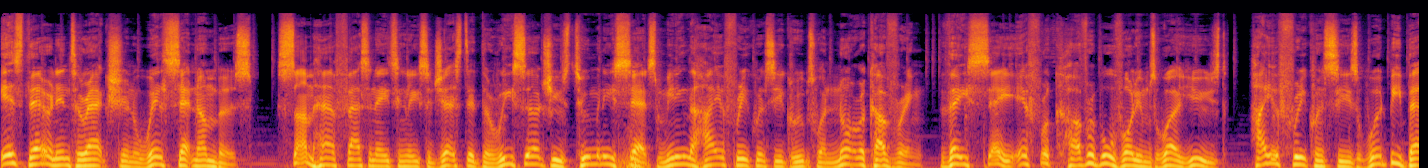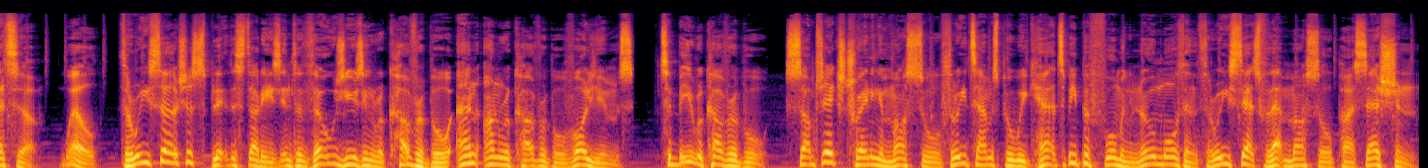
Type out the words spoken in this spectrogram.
Is there an interaction with set numbers? Some have fascinatingly suggested the research used too many sets meaning the higher frequency groups were not recovering. They say if recoverable volumes were used, higher frequencies would be better. Well, the researchers split the studies into those using recoverable and unrecoverable volumes. To be recoverable, subjects training a muscle three times per week had to be performing no more than three sets for that muscle per session.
